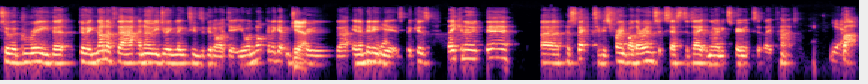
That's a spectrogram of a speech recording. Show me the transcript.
to agree that doing none of that and only doing LinkedIn is a good idea. You are not going to get them to yeah. agree with that in a million yeah. years because they can their uh, perspective is framed by their own success to date and their own experience that they've had. Yeah. But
